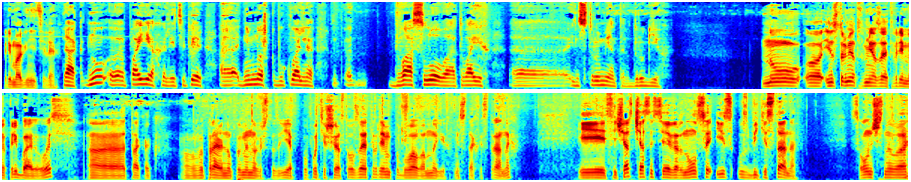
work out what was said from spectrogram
примагнитили. Так, ну, э, поехали. Теперь э, немножко буквально э, два слова о твоих инструментах других. Ну, инструментов у меня за это время прибавилось, так как вы правильно упомянули, что я попутешествовал за это время, побывал во многих местах и странах. И сейчас, в частности, я вернулся из Узбекистана, солнечного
